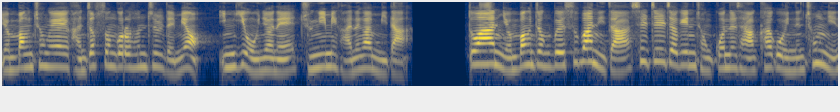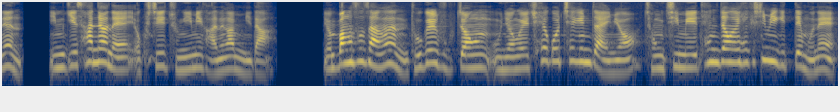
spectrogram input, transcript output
연방총회의 간접선거로 선출되며 임기 5년에 중임이 가능합니다. 또한 연방정부의 수반이자 실질적인 정권을 장악하고 있는 총리는 임기 4년에 역시 중임이 가능합니다. 연방수상은 독일 국정 운영의 최고 책임자이며 정치 및 행정의 핵심이기 때문에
